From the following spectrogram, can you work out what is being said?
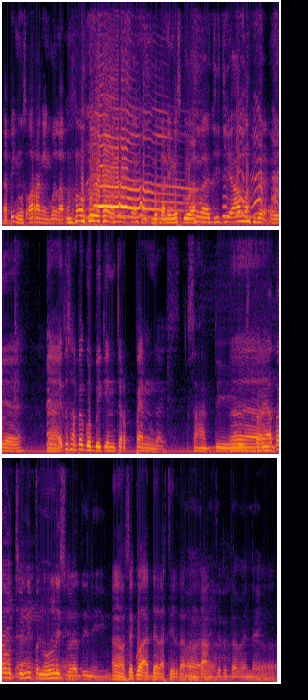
Tapi ingus orang yang gua lap. Oh iya. Bukan ingus gua. Lah jijik amat ya. iya. Nah, itu sampai gue bikin cerpen, guys. Sadis. Eh, Ternyata ada ini penulis ceritanya. berarti nih. Ah, maksudnya gue ada lah cerita Oh, tentang iya, cerita pendek. eh,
